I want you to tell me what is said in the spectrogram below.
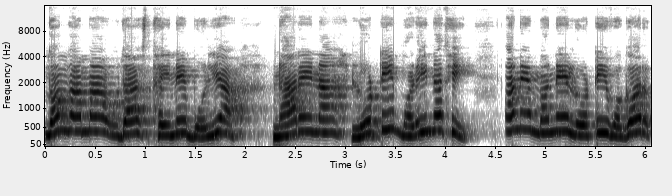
ગંગામાં ઉદાસ થઈને બોલ્યા, નારેના, લોટી મળી નથી અને મને લોટી વગર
